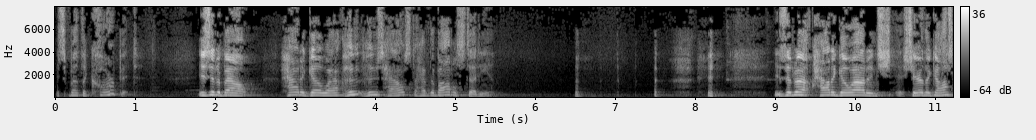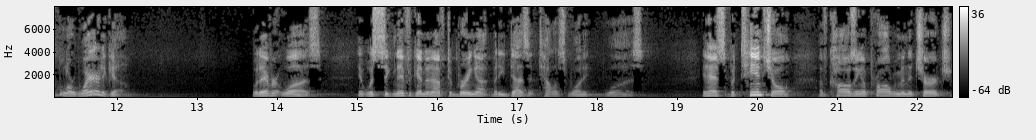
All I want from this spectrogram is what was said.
It's about the carpet. Is it about how to go out, who, whose house to have the Bible study in? Is it about how to go out and sh- share the gospel or where to go? Whatever it was, it was significant enough to bring up, but he doesn't tell us what it was. It has the potential of causing a problem in the church,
